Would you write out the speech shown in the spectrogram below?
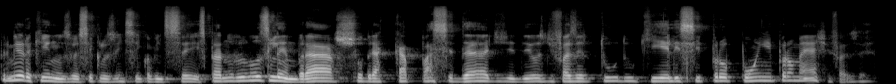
Primeiro, aqui nos versículos 25 a 26, para nos lembrar sobre a capacidade de Deus de fazer tudo o que ele se propõe e promete fazer.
